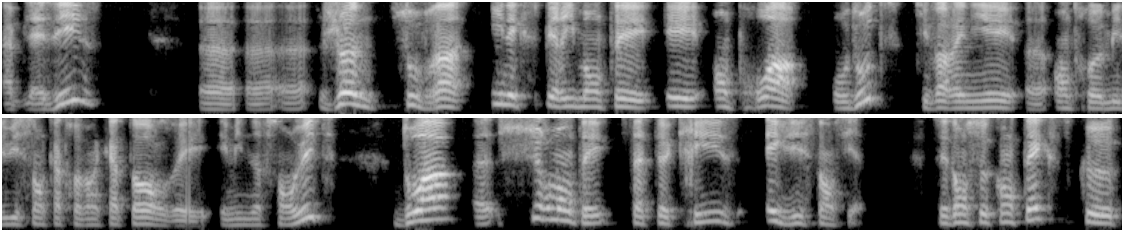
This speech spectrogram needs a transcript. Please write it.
Abdelaziz, jeune souverain inexpérimenté et en proie au doute, qui va régner entre 1894 et, 1908, doit surmonter cette crise existentielle. C'est dans ce contexte que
